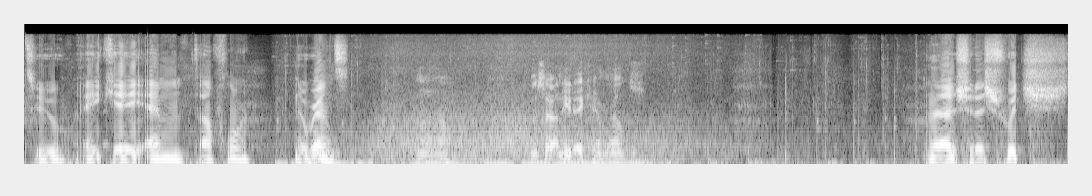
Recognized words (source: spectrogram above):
Two AKM top floor. No rounds. No. I say I need AKM rounds. Uh, should I switch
